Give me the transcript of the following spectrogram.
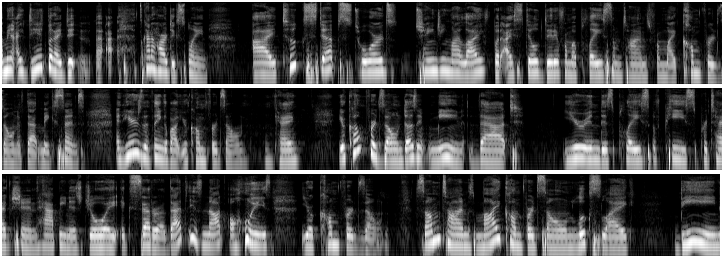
I mean, I did, but I didn't. I, it's kind of hard to explain. I took steps towards changing my life, but I still did it from a place sometimes from my comfort zone, if that makes sense. And here's the thing about your comfort zone, okay? Your comfort zone doesn't mean that you're in this place of peace, protection, happiness, joy, etc. That is not always your comfort zone. Sometimes my comfort zone looks like being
